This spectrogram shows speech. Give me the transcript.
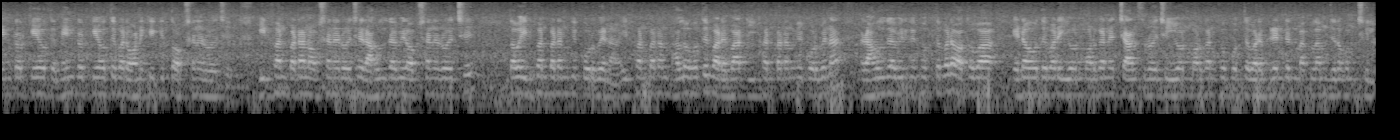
মেন্টর কে হতে মেন্টর কে হতে পারে, অনেকেই কিন্তু অপশানে রয়েছে। ইরফান পাঠান অপশানে রয়েছে, রাহুল দ্রাবিড় অপশানে রয়েছে। তবে ইরফান পাঠানকে করবে না। ইরফান পাঠান ভালো হতে পারে বাট ইরফান পাঠানকে করবে না। রাহুল দ্রাবিড়কে করতে পারে, অথবা এটাও হতে পারে ইয়ন মর্গানের চান্স রয়েছে। ইয়ন মর্গানকেও করতে পারে। ব্রেন্ডন মাকুলাম যেরকম ছিল।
